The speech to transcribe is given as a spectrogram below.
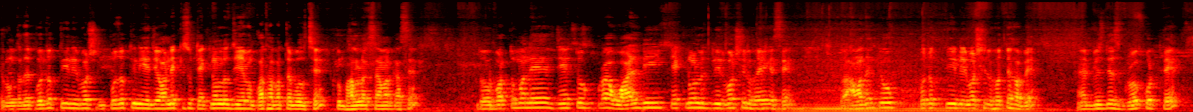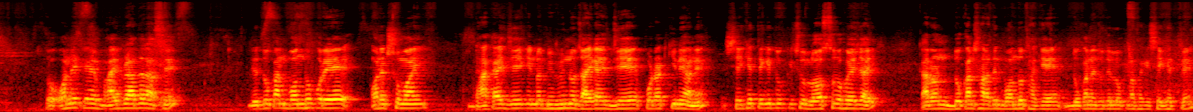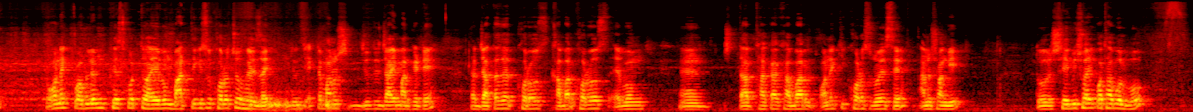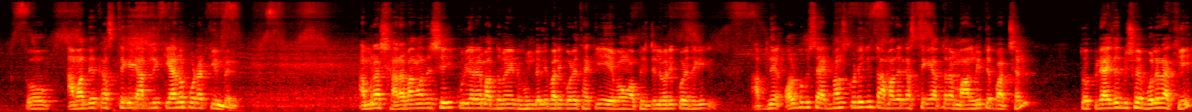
এবং তাদের প্রযুক্তি নির্ভরশীল প্রযুক্তি নিয়ে যে অনেক কিছু টেকনোলজি এবং কথাবার্তা বলছে, খুব ভালো লাগছে আমার কাছে। তো বর্তমানে যেহেতু পুরো ওয়ার্ল্ডই টেকনোলজি নির্ভরশীল হয়ে গেছে, তো আমাদেরকেও প্রযুক্তি নির্ভরশীল হতে হবে। বিজনেস গ্রো করতে। তো অনেক ভাই ব্রাদার আছে, যে দোকান বন্ধ করে অনেক সময় ঢাকায় যে কিংবা বিভিন্ন জায়গায় যে প্রোডাক্ট কিনে আনে, সেই ক্ষেত্রে কিন্তু কিছু লসও হয়ে যায়। কারণ দোকান সারাদিন বন্ধ থাকে, দোকানে যদি লোক না থাকে সেই ক্ষেত্রে। তো অনেক প্রবলেম ফেস করতে হয় এবং বাড়তি কিছু খরচও হয়ে যায়। যদি একটা মানুষ যদি যায় মার্কেটে তার যাতায়াত খরচ, খাবার খরচ এবং তার থাকা খাবার অনেকই খরচ রয়েছে আনুষঙ্গিক। তো সে বিষয়ে কথা বলব। তো আমাদের কাছ থেকে আপনি কেন প্রোডাক্ট কিনবেন? আমরা সারা বাংলাদেশেই কুরিয়ারের মাধ্যমে হোম ডেলিভারি করে থাকি এবং অফিস ডেলিভারি করে থাকি। আপনি অল্প কিছু অ্যাডভান্স করেই কিন্তু আমাদের কাছ থেকে আপনারা মাল নিতে পারছেন। তো প্রাইজের বিষয়ে বলে রাখি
